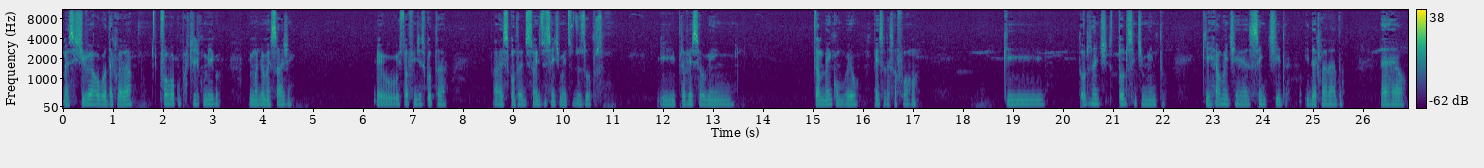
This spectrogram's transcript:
Mas se tiver algo a declarar, por favor compartilhe comigo. Me mande uma mensagem. Eu estou a fim de escutar as contradições dos sentimentos dos outros e para ver se alguém também como eu pensa dessa forma que todo, todo sentimento que realmente é sentido e declarado é real.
